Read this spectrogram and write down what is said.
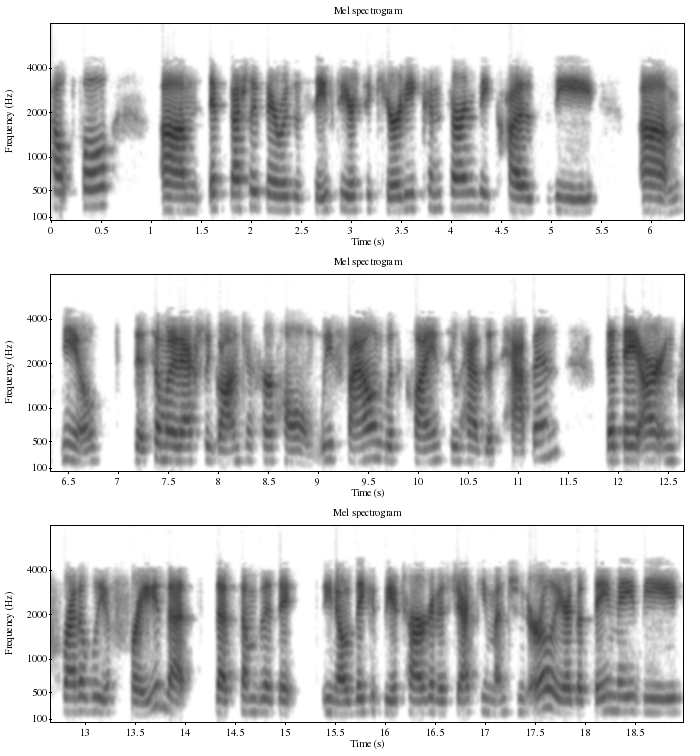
helpful um, especially if there was a safety or security concern because the, um, you know, that someone had actually gone to her home. We found with clients who have this happen that they are incredibly afraid that that some that they you know they could be a target, as Jackie mentioned earlier, that they may be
